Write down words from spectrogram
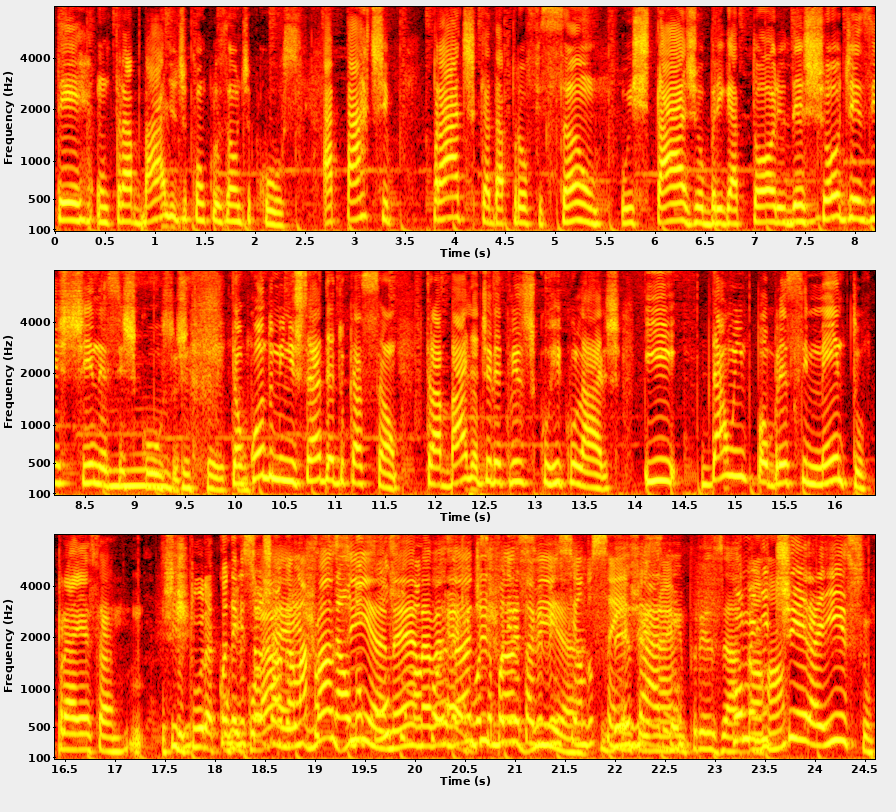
ter um trabalho de conclusão de curso. A parte prática da profissão, o estágio obrigatório, deixou de existir nesses cursos. perfeito. Então, quando o Ministério da Educação trabalha diretrizes curriculares e dá um empobrecimento para essa estrutura Quando ele só curricular, joga lá pro final do curso né? uma Na coisa verdade, que você poderia estar vivenciando sempre, Desde né? sempre, exato. Como ele Aham. tira isso,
